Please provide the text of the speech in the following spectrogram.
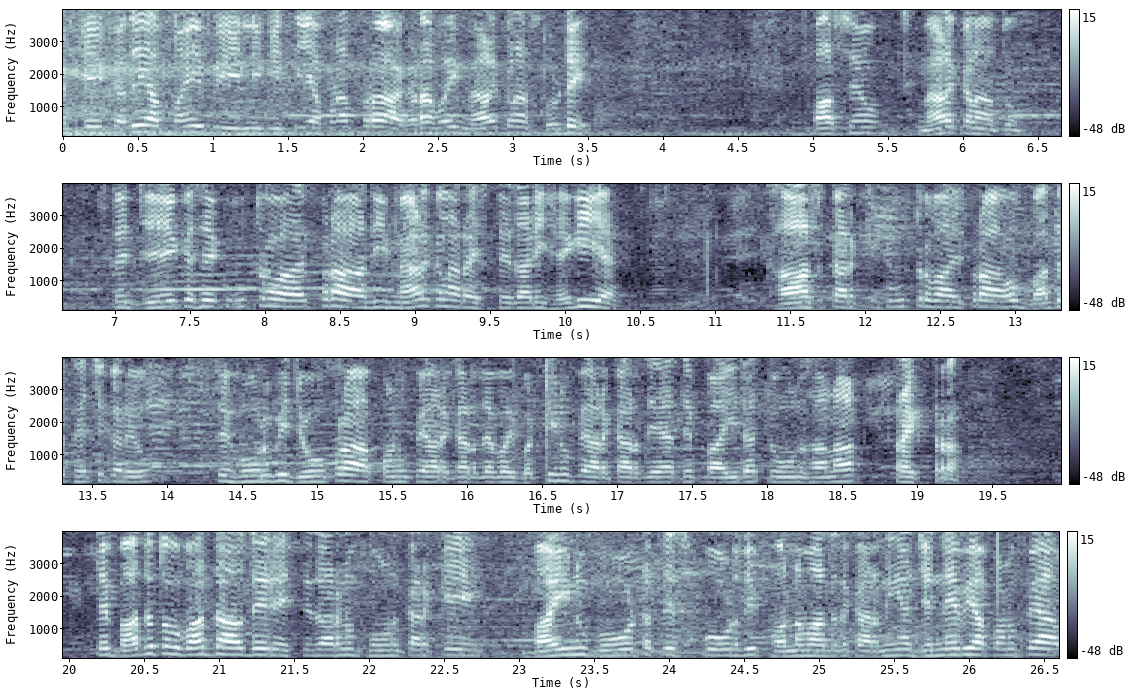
ਅੱਗੇ ਕਦੇ ਆਪਾਂ ਇਹ ਅਪੀਲ ਨਹੀਂ ਕੀਤੀ, ਆਪਣਾ ਭਰਾ ਖੜਾ ਬਾਈ ਮਹਿਲ ਕਲਾਂ ਸੋਢੇ ਪਾਸਿਓਂ, ਮਹਿਲ ਕਲਾਂ ਤੋਂ। ਤੇ ਜੇ ਕਿਸੇ ਕਬੂਤਰਵਾਜ ਭਰਾ ਦੀ ਮਹਿਲ ਕਲਾਂ ਰਿਸ਼ਤੇਦਾਰੀ ਹੈਗੀ ਹੈ, ਖਾਸ ਕਰਕੇ ਕਬੂਤਰਵਾਜ ਭਰਾ, ਉਹ ਵੱਧ ਖਿੱਚ ਕਰਿਓ। ਤੇ ਹੋਰ ਵੀ ਜੋ ਭਰਾ ਆਪਾਂ ਨੂੰ ਪਿਆਰ ਕਰਦੇ ਆ, ਬਾਈ ਬੱਟੀ ਨੂੰ ਪਿਆਰ ਕਰਦੇ ਆ, ਤੇ ਬਾਈ ਦਾ ਚੋਣ ਸਾਨਾ ਟਰੈਕਟਰ ਤੇ ਵੱਧ ਤੋਂ ਵੱਧ ਆਪਦੇ ਰਿਸ਼ਤੇਦਾਰ ਨੂੰ ਫੋਨ ਕਰਕੇ ਬਾਈ ਨੂੰ ਵੋਟ ਤੇ ਸਪੋਰਟ ਦੀ ਫੁੱਲ ਮਦਦ ਕਰਨੀ ਆ। ਜਿੰਨੇ ਵੀ ਆਪਾਂ ਨੂੰ ਪਿਆ-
